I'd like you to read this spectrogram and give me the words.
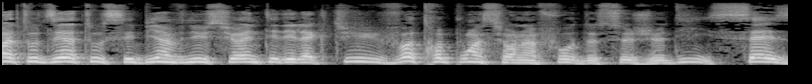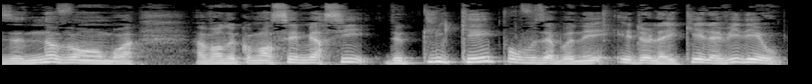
à toutes et à tous et bienvenue sur NTD L'Actu, votre point sur l'info de ce jeudi 16 novembre. Avant de commencer, merci de cliquer pour vous abonner et de liker la vidéo.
